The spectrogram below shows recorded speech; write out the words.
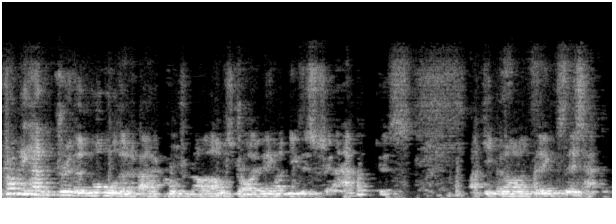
probably hadn't driven more than about a quarter of an hour. I was driving, I knew this was going to happen because I keep an eye on things. This happened.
